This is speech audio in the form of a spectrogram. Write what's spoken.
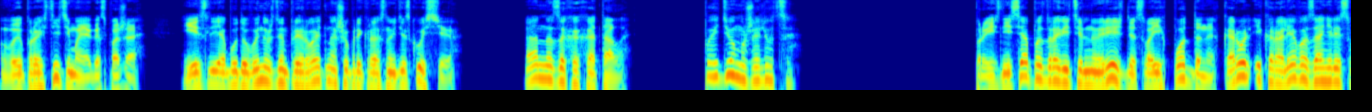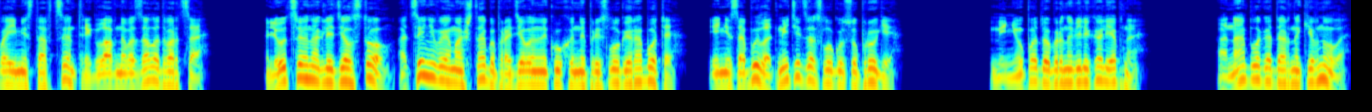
«Вы простите, моя госпожа, если я буду вынужден прервать нашу прекрасную дискуссию». Анна захохотала. «Пойдем уже, Люци». Произнеся поздравительную речь для своих подданных, король и королева заняли свои места в центре главного зала дворца. Люцио наглядел стол, оценивая масштабы проделанной кухонной прислугой работы, и не забыл отметить заслугу супруги. Меню подобрано великолепно. Она благодарно кивнула.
